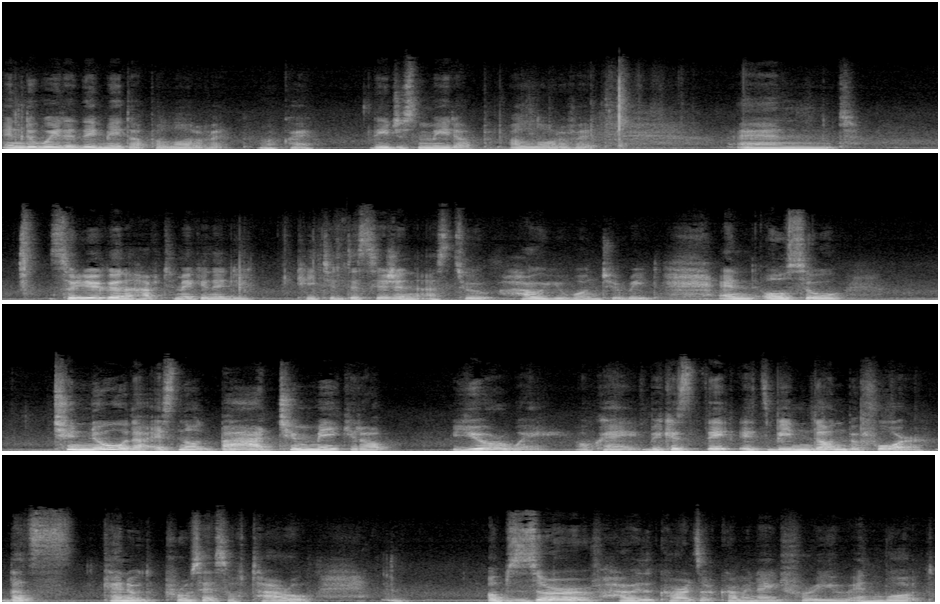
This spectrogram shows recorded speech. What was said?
in the way that they made up a lot of it. Okay, they just made up a lot of it. And so you're going to have to make an educated decision as to how you want to read. And also to know that it's not bad to make it up your way, okay? Because they, it's been done before. That's kind of the process of tarot. Observe how the cards are coming out for you and what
